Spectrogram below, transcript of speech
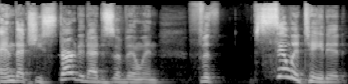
and that she started as a villain facilitated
